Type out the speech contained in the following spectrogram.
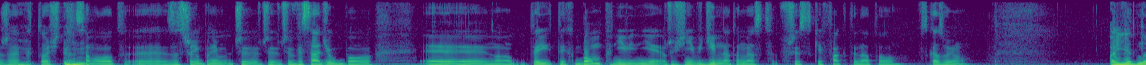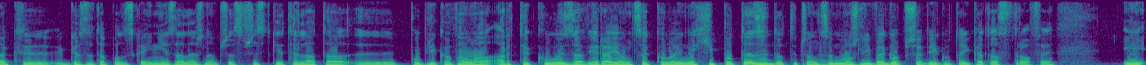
że ktoś ten samolot e, zestrzelił bo nie, czy, czy, czy wysadził, bo e, no, tej, tych bomb nie, nie, oczywiście nie widzimy, natomiast wszystkie fakty na to wskazują. A jednak y, Gazeta Polska i Niezależna przez wszystkie te lata y, publikowała artykuły zawierające kolejne hipotezy dotyczące możliwego przebiegu tej katastrofy. I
